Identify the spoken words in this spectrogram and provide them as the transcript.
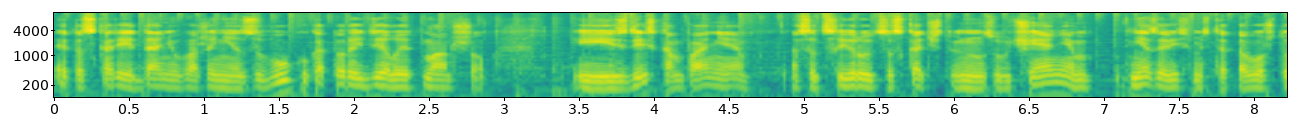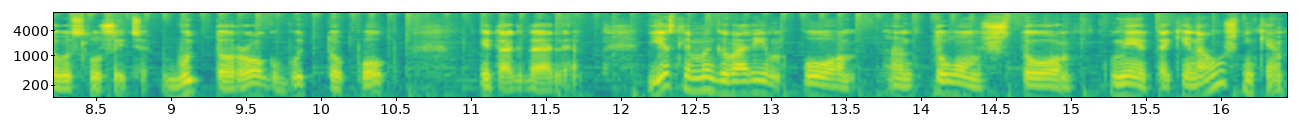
это скорее дань уважения звуку, который делает Marshall. И здесь компания ассоциируется с качественным звучанием вне зависимости от того, что вы слушаете. Будь то рок, будь то поп и так далее. Если мы говорим о э, том, что умеют такие наушники,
